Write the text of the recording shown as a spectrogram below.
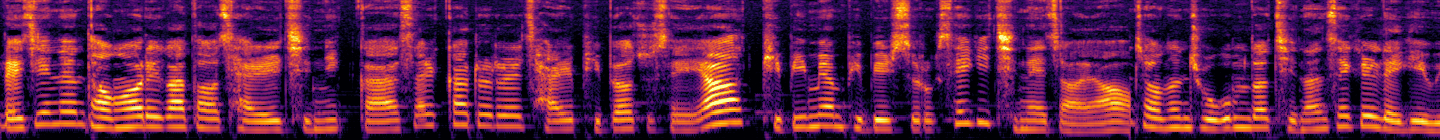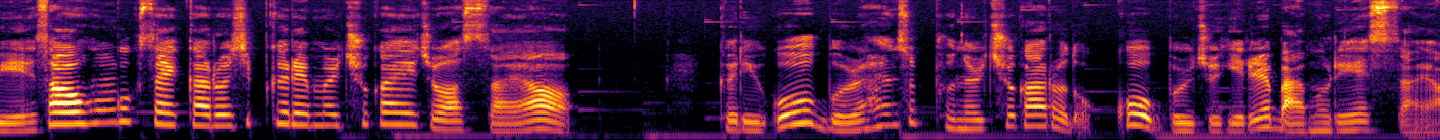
레진은 덩어리가 더 잘 지니까 쌀가루를 잘 비벼주세요. 비비면 비빌수록 색이 진해져요. 저는 조금 더 진한 색을 내기 위해서 홍국 쌀가루 10g을 추가해 주었어요. 그리고 물 한 스푼을 추가로 넣고 물주기를 마무리했어요.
